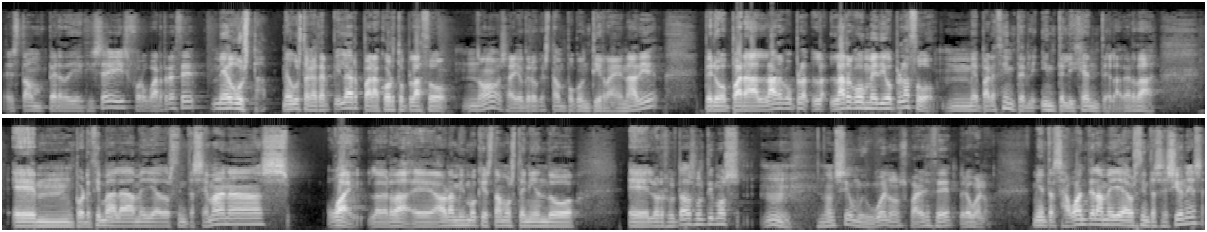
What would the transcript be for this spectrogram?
Está un PER de 16, Forward 13. Me gusta, me gusta Caterpillar. Para corto plazo, no. O sea, yo creo que está un poco en tierra de nadie. Pero para largo, largo medio plazo, me parece inteligente, la verdad. Em, por encima de la media de 200 semanas. Guay, la verdad. Eh, ahora mismo que estamos teniendo eh, los resultados últimos, mm, no han sido muy buenos, parece, pero bueno. Mientras aguante la media de 200 sesiones,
